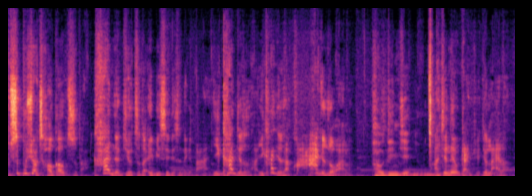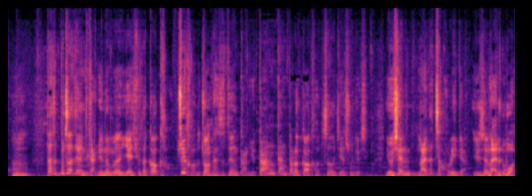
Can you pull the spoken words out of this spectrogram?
是不需要草稿纸的，看着就知道 A B C D 是哪个答案，一看就是它，一看就是它，咵就做完了。庖丁解牛。啊，就那种感觉就来了，嗯，但是不知道这种感觉能不能延续到高考。最好的状态是这种感觉刚刚到了高考之后结束就行。有些人来的早了一点，有些人来的晚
